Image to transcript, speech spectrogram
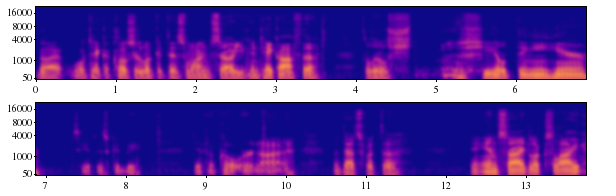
but we'll take a closer look at this one. So you can take off the, the little sh shield thingy here. Let's see if this could be difficult or not. But that's what the, the inside looks like.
